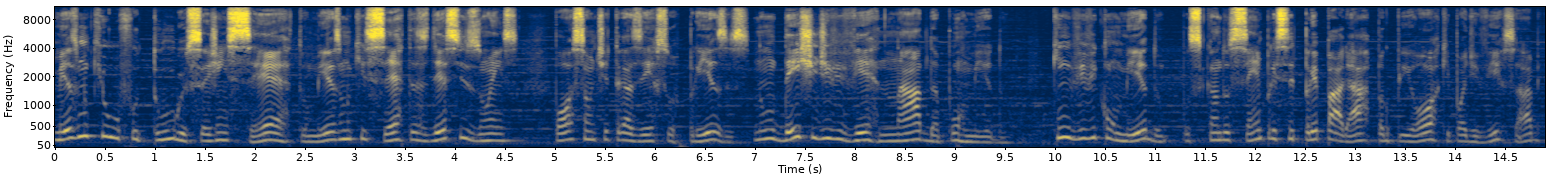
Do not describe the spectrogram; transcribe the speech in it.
mesmo que o futuro seja incerto, mesmo que certas decisões possam te trazer surpresas, não deixe de viver nada por medo. Quem vive com medo, buscando sempre se preparar para o pior que pode vir, sabe?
